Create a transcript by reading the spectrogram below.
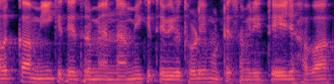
ਹਲਕਾ ਮੀਂਹ ਕਿਤੇ ਦਰਮਿਆਨਾ ਮੀਂਹ ਕਿਤੇ ਵੀਰੋ ਥੋੜੇ ਮੋਟੇ ਸਮੇਂ ਲਈ ਤੇਜ਼ ਹਵਾ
